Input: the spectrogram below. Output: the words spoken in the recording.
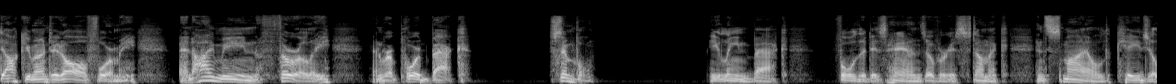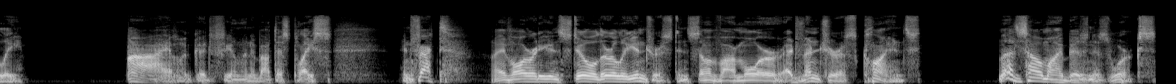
document it all for me, and I mean thoroughly, and report back. Simple. He leaned back, folded his hands over his stomach, and smiled cagily. I have a good feeling about this place. In fact, I have already instilled early interest in some of our more adventurous clients. That's how my business works.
